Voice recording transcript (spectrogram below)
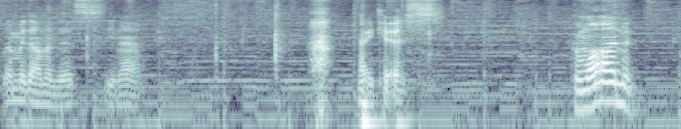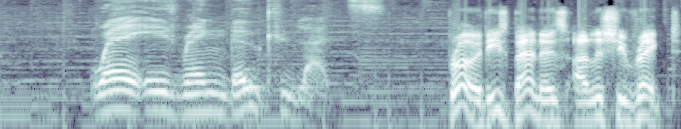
when we're done with this, you know. I guess. Come on! Where is Rengoku, lads? Bro, these banners are literally rigged.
